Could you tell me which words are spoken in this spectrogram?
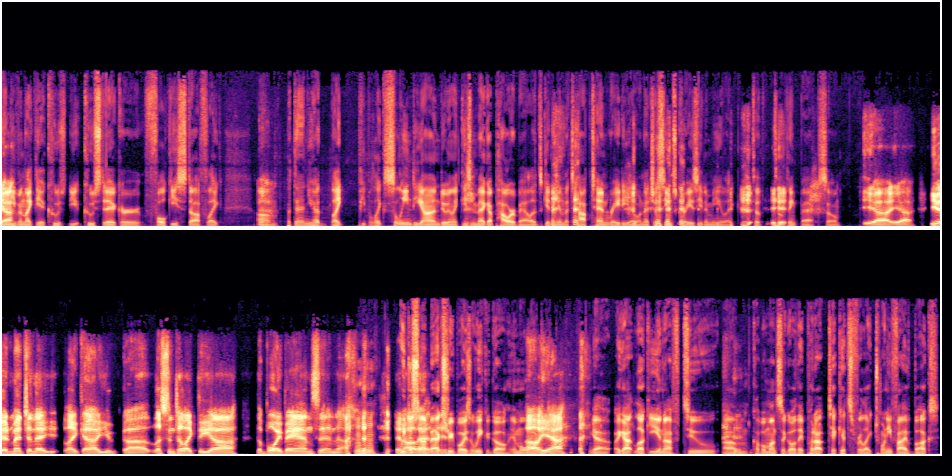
Yeah. and even like the acoustic, or folky stuff like um but then you had like people like Celine Dion doing like these mega power ballads getting in the top 10 radio and that just seems crazy to me like to, to think back so yeah, yeah. You had mentioned that, you, like, uh, you uh, listen to like the uh, the boy bands and uh, Mhm. and we all just saw that. Backstreet Boys a week ago in Milwaukee. Oh yeah, Yeah, I got lucky enough to um, a couple months ago. They put out tickets for like twenty five bucks.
